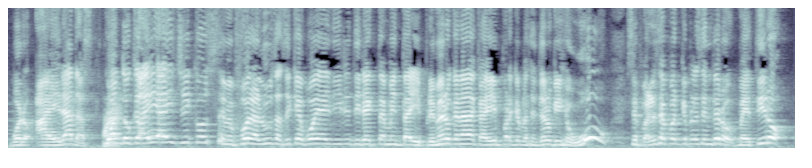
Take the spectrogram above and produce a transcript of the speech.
bueno, aeradas Cuando caí ahí, chicos, se me fue la luz Así que voy a ir directamente ahí. Primero que nada caí en Parque Placentero Que dije, ¡uh! Se parece a Parque Placentero Me tiro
